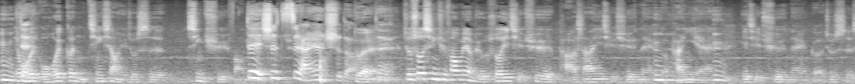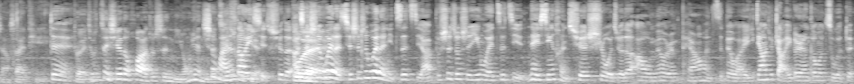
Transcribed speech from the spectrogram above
嗯因为我会我会更倾向于就是兴趣方面。对，是自然认识的。对对，就是说兴趣方面，比如说一起去爬山，一起去那个嗯攀岩，嗯一起去那个就是像赛艇，对。对，就这些的话，就是你永远你是玩得到一起去的，而且是为了，其实是为了你自己，而不是就是因为自己内心很缺失，我觉得啊，我没有人陪，然后很自卑，我一定要去找一个人跟我组个队，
